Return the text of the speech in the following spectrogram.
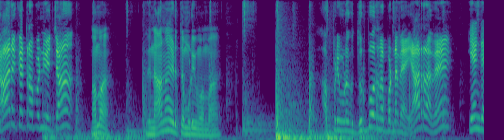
யாரு கட்டா பண்ணி வச்சான் மாமா இது நானா எடுத்த முடியும் மாமா? அப்படி உனக்கு துர்போதனை பண்ணவன். யாரா அவன்? ஏங்க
